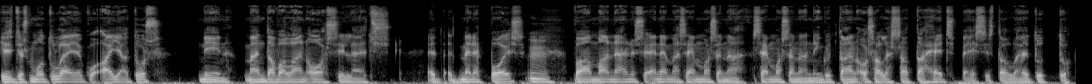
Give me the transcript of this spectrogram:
Ja sitten jos mulla tulee joku ajatus, niin mä en tavallaan oo silleen, että että et mene pois, mm. vaan mä oon nähnyt se enemmän semmosena, semmosena niin kuin tämän osalle saattaa Headspaceista olla jo tuttu.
